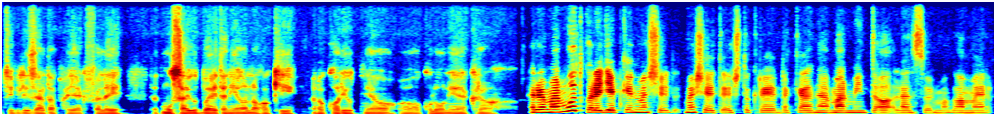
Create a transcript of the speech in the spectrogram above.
civilizáltabb helyek felé, tehát muszáj útba ejteni annak, aki el akar jutni a, a kolóniákra. Erről már múltkor egyébként mesélt, mesélte, és tökre érdekelne, már mint a Lancer maga, mert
